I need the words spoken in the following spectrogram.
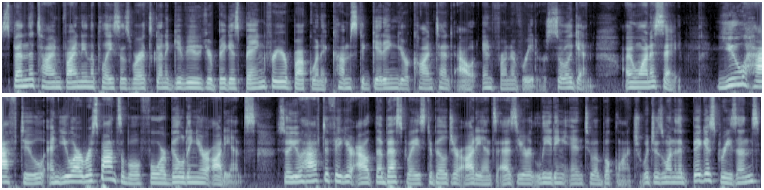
Spend the time finding the places where it's going to give you your biggest bang for your buck when it comes to getting your content out in front of readers. So, again, I want to say you have to, and you are responsible for building your audience. So you have to figure out the best ways to build your audience as you're leading into a book launch, which is one of the biggest reasons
